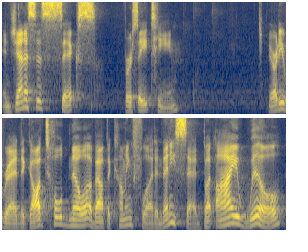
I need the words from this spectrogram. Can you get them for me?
In Genesis 6, verse 18, we already read that God told Noah about the coming flood, and then he said, But I will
